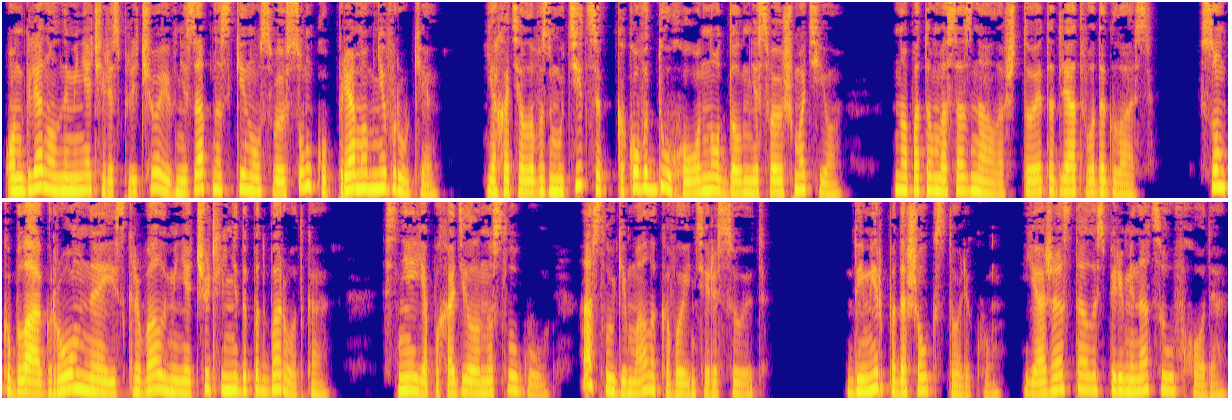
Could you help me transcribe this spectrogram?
Он глянул на меня через плечо и внезапно скинул свою сумку прямо мне в руки. Я хотела возмутиться, какого духа он отдал мне свое шматье, но потом осознала, что это для отвода глаз. Сумка была огромная и скрывала меня чуть ли не до подбородка. С ней я походила на слугу, а слуги мало кого интересуют. Демир подошел к столику. Я же осталась переминаться у входа.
